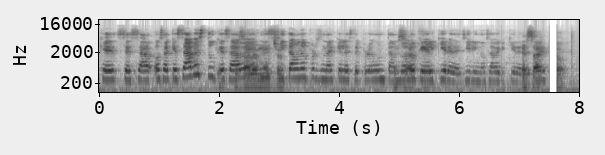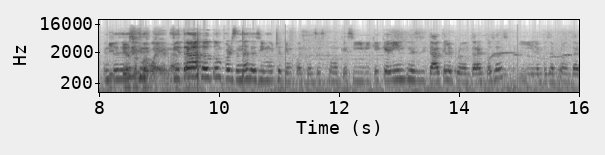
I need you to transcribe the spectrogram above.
que se sabe, o sea, que sabes tú que Que sabe, sabe necesita una persona que le esté preguntando Exacto. lo que él quiere decir y no sabe qué quiere decir. Exacto. Y- Entonces, y eso fue bueno. sí he trabajado con personas así mucho tiempo, entonces como que sí vi que Kevin necesitaba que le preguntara cosas y le empecé a preguntar.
